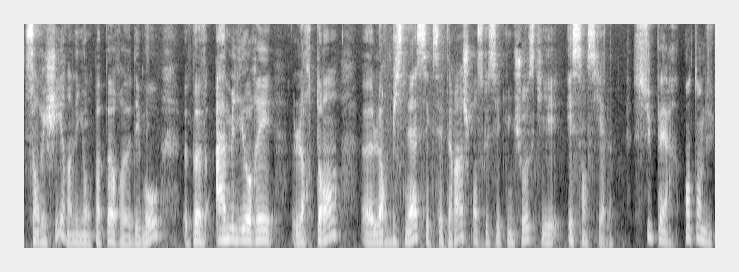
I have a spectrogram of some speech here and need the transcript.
s'enrichir, hein, n'ayant pas peur euh, des mots, peuvent améliorer leur temps, leur business, etc. Je pense que c'est une chose qui est essentielle. Super, entendu.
